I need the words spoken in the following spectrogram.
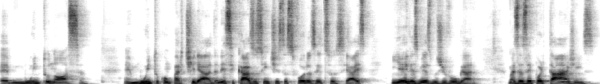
é muito nossa, é muito compartilhada. Nesse caso, os cientistas foram às redes sociais e eles mesmos divulgaram. Mas as reportagens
